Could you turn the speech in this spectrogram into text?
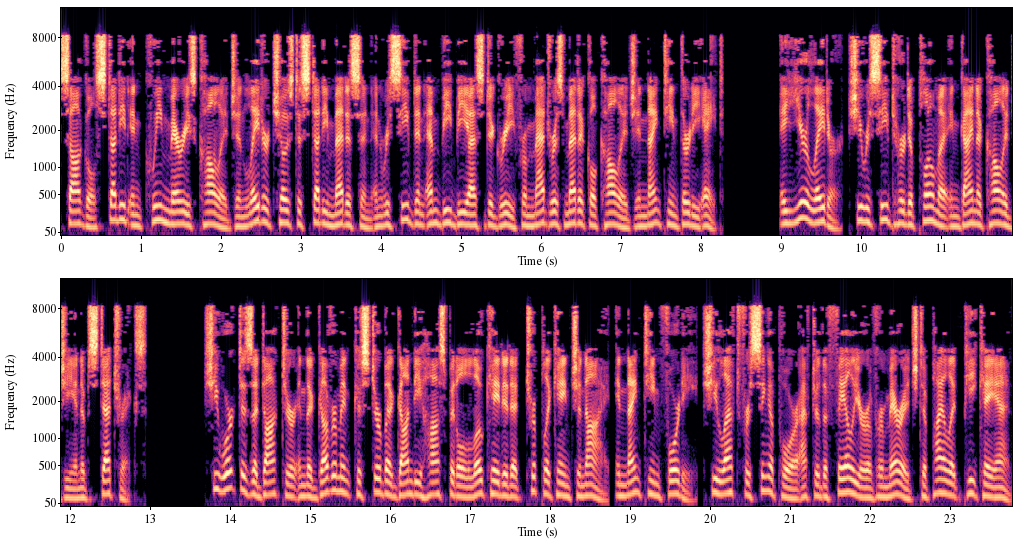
Sahgal studied in Queen Mary's College and later chose to study medicine and received an MBBS degree from Madras Medical College in 1938. A year later, she received her diploma in gynecology and obstetrics. She worked as a doctor in the government Kasturba Gandhi Hospital located at Triplicane, Chennai. In 1940, she left for Singapore after the failure of her marriage to pilot P.K.N.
